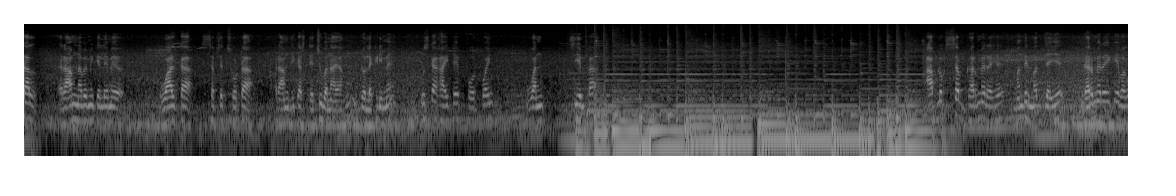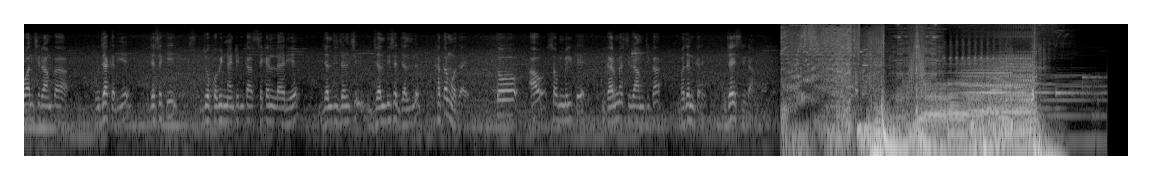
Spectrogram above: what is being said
साल रामनवमी के लिए मैं वर्ल्ड का सबसे छोटा राम जी का स्टेचू बनाया हूँ, जो लकड़ी में। उसका हाइट है four point one C M का। आप लोग सब घर में रहे, मंदिर मत जाइए। घर में रह के भगवान श्री राम का पूजा करिए। जैसे कि जो कोविड नाइन्टीन का सेकेंड लहर है जल्दी जल्दी जल्दी से जल्द ख़त्म हो जाए। तो आओ सब मिलके घर में श्री राम जी का भजन करें। जय श्री राम।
